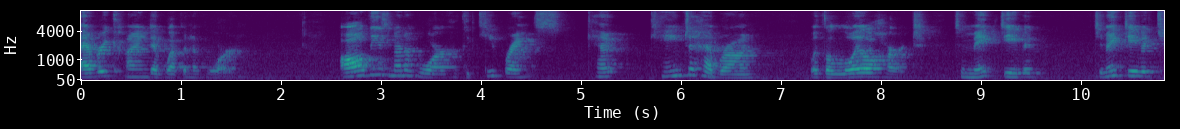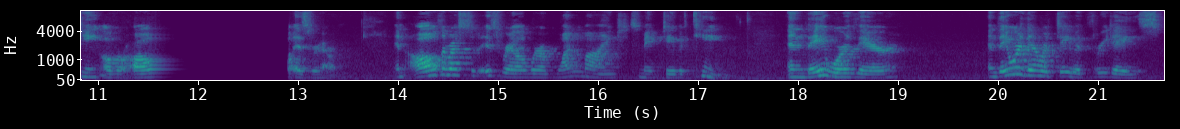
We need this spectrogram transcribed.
every kind of weapon of war. All these men of war who could keep ranks came to Hebron with a loyal heart to make David to make David king over all Israel. And all the rest of Israel were of one mind to make David king. And they were there and they were there with David 3 days,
